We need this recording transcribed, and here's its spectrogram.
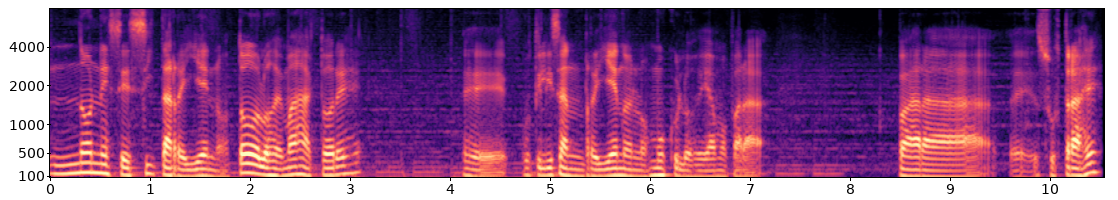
no necesita relleno. Todos los demás actores eh, utilizan relleno en los músculos, digamos, para, para eh, sus trajes.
